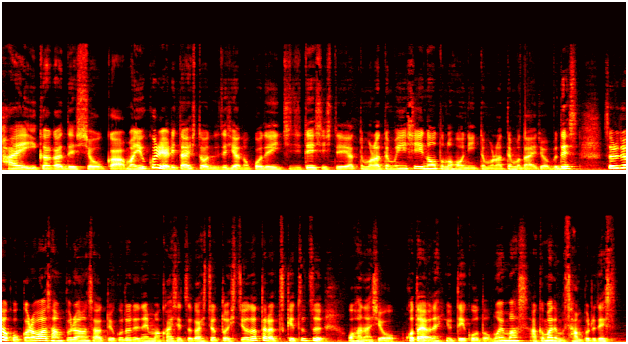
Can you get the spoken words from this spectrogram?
はいいかがでしょうか？まあゆっくりやりたい人はね是非あのここで一時停止してやってもらってもいいしノートの方に行ってもらっても大丈夫ですそれではここからは sample answer ということでね、まあ、解説がちょっと必要だったらつけつつお話を答えをね言っていこうと思いますあくまでもサンプルです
